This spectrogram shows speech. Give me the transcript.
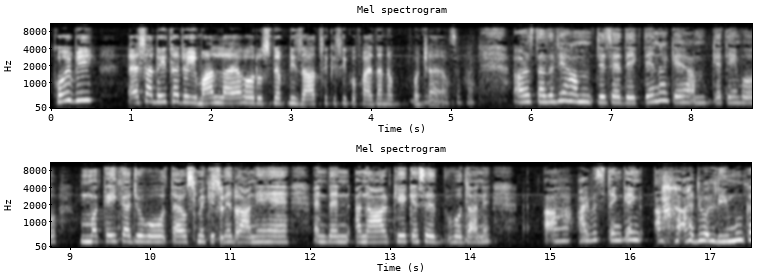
کوئی بھی ایسا نہیں تھا جو ایمان لایا ہو اور اس نے اپنی ذات سے کسی کو فائدہ نہ پہنچایا ہو۔ اور استاد جی ہم جیسے دیکھتے ہیں نا کہ ہم کہتے ہیں وہ مکئی کا جو وہ ہوتا ہے اس میں کتنے دانے ہیں اینڈ دین انار کے کیسے وہ دانے۔ آئی واز تھنکنگ آج وہ لیمو کا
